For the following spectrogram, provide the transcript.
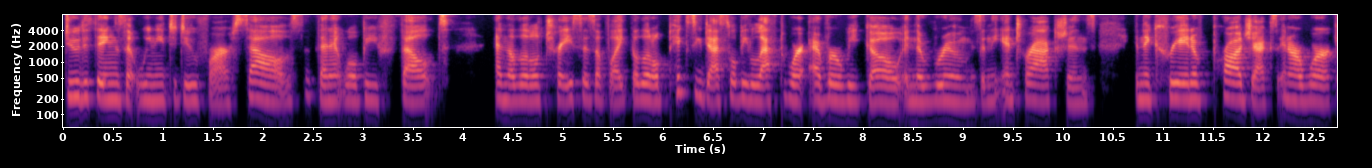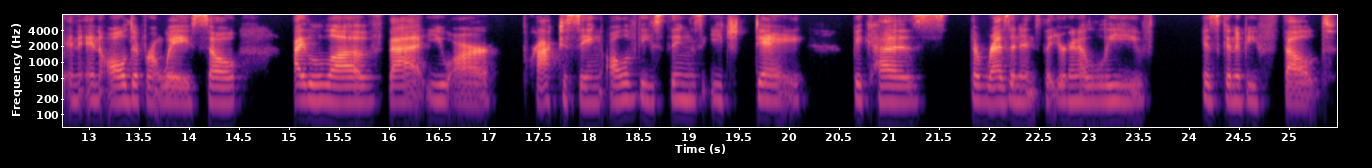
do the things that we need to do for ourselves, then it will be felt and the little traces of like the little pixie dust will be left wherever we go in the rooms and the interactions in the creative projects in our work and in all different ways so i love that you are practicing all of these things each day because the resonance that you're going to leave is going to be felt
